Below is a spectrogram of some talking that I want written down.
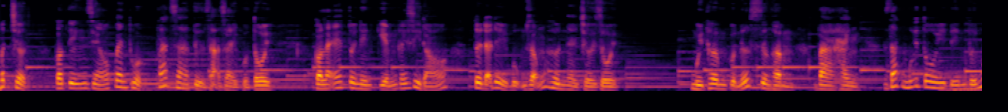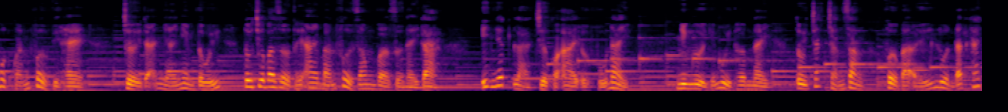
Bất chợt có tiếng réo quen thuộc phát ra từ dạ dày của tôi Có lẽ tôi nên kiếm cái gì đó Tôi đã để bụng rỗng hơn ngày trời rồi Mùi thơm của nước xương hầm và hành dắt mũi tôi đến với một quán phở vỉa hè. Trời đã nhá nhem tối, tôi chưa bao giờ thấy ai bán phở rong vào giờ này cả. Ít nhất là chưa có ai ở phố này. Nhưng ngửi cái mùi thơm này, tôi chắc chắn rằng phở bà ấy luôn đắt khách.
